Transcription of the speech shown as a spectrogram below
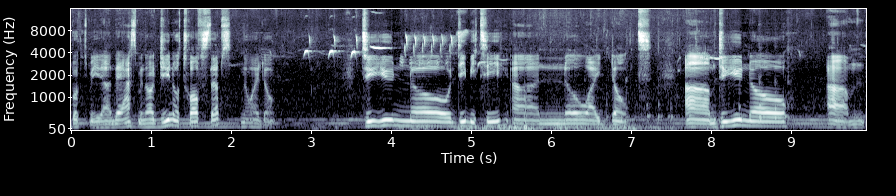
booked me. And they asked me, Do you know 12 steps? No, I don't. Do you know DBT? Uh, no, I don't. Um, do you know um,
